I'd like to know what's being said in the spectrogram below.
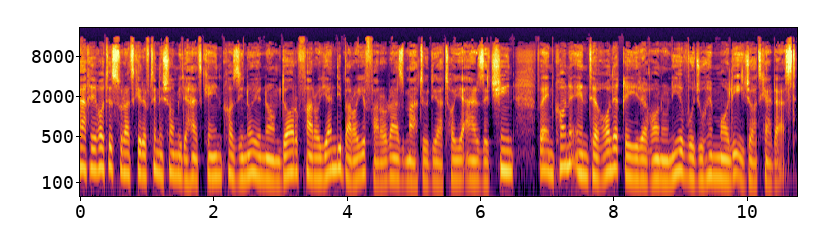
تحقیقات صورت گرفته نشان می دهد که این کازینوی نامدار فرایندی برای فرار از محدودیت های ارز چین و امکان انتقال غیرقانونی وجوه مالی ایجاد کرده است.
